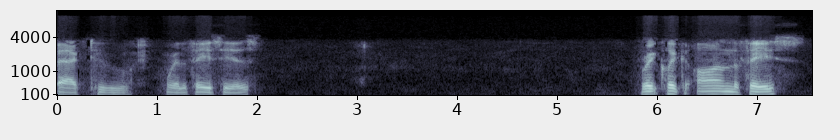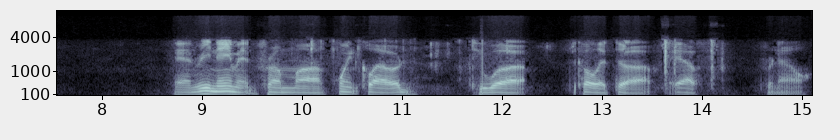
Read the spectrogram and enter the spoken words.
back to where the face is. Right click on the face and rename it from uh, point cloud to uh, call it uh, F for now.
